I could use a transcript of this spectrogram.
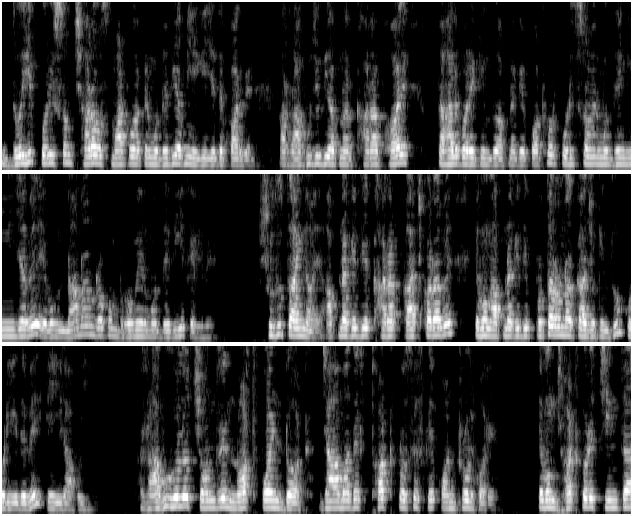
দৈহিক পরিশ্রম ছাড়াও স্মার্ট ওয়ার্কের মধ্যে দিয়ে আপনি এগিয়ে যেতে পারবেন। আর রাহু যদি আপনার খারাপ হয় তাহলে পরে কিন্তু আপনাকে কঠোর পরিশ্রমের মধ্যে নিয়ে যাবে এবং নানান রকম ভ্রমের মধ্যে দিয়ে ফেলবে। শুধু তাই নয়, আপনাকে দিয়ে খারাপ কাজ করাবে এবং আপনাকে দিয়ে প্রতারণার কাজও কিন্তু করিয়ে দেবে এই রাহুই। রাহু হলো চন্দ্রের নর্থ পয়েন্ট ডট যা আমাদের থট প্রসেসকে কন্ট্রোল করে এবং ঝট করে চিন্তা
